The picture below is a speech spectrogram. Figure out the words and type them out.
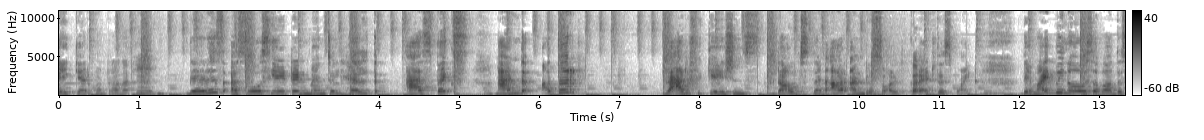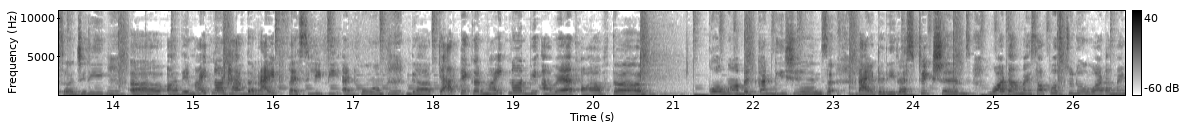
டேக் கேர் பண்றாங்க there is associated mental health aspects and other clarifications, doubts that are unresolved Correct. at this point. They might be nervous about the surgery, uh, or they might not have the right facility at home. The caretaker might not be aware of the comorbid conditions, dietary restrictions, what am I supposed to do, what am I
